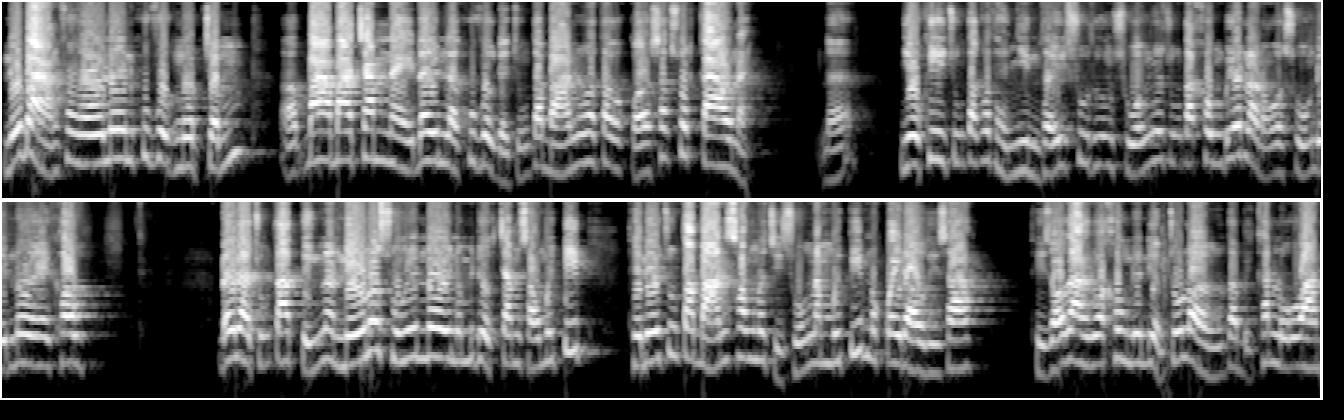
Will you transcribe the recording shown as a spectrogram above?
nếu bảng phục hồi lên khu vực 1.3300 này, đây là khu vực để chúng ta bán, chúng ta có xác suất cao này. Đấy, nhiều khi chúng ta có thể nhìn thấy xu hướng xuống nhưng chúng ta không biết là nó có xuống đến nơi hay không đây là chúng ta tính là nếu nó xuống đến nơi nó mới được 160 pip, thế nếu chúng ta bán xong nó chỉ xuống 50 pip nó quay đầu thì sao? Thì rõ ràng chúng ta không đến điểm chốt lời chúng ta bị cắt lỗ oan.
